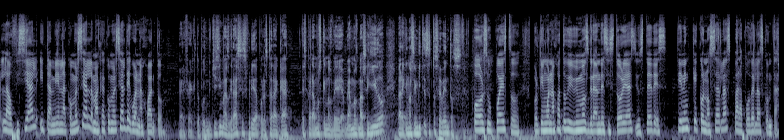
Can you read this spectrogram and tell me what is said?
la oficial y también la comercial, la marca comercial de Guanajuato. Perfecto, pues muchísimas gracias Frida por estar acá. Esperamos que nos veamos más seguido para que nos invites a estos eventos. Por supuesto, porque en Guanajuato vivimos grandes historias y ustedes tienen que conocerlas para poderlas contar.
